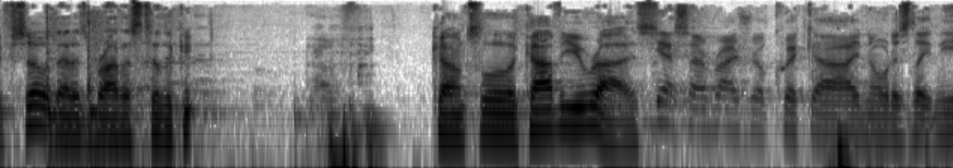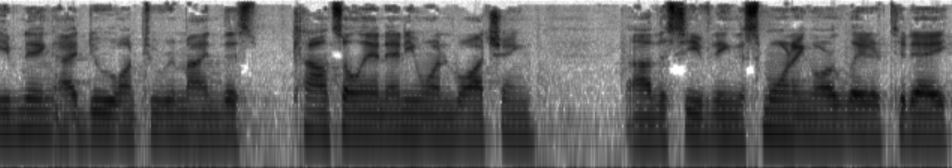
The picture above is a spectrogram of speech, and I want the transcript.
If so, that has brought us to the, con- Councilor Carver, you rise. Yes, I rise real quick. Uh, I know it is late in the evening. I do want to remind this council and anyone watching uh, this evening, this morning, or later today,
